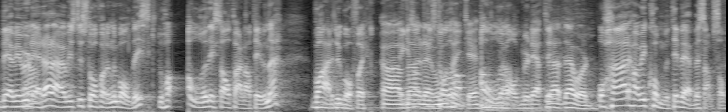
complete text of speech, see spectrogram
Det vi vurderer, er jo hvis du står foran en bolledisk, du har alle disse alternativene. Hva er det du går for? Ja, Ikke det er det Hvis du hadde tenke. hatt alle alle Ja. valgmuligheter. Det er- det er. Og her har vi kommet til VB Samson.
